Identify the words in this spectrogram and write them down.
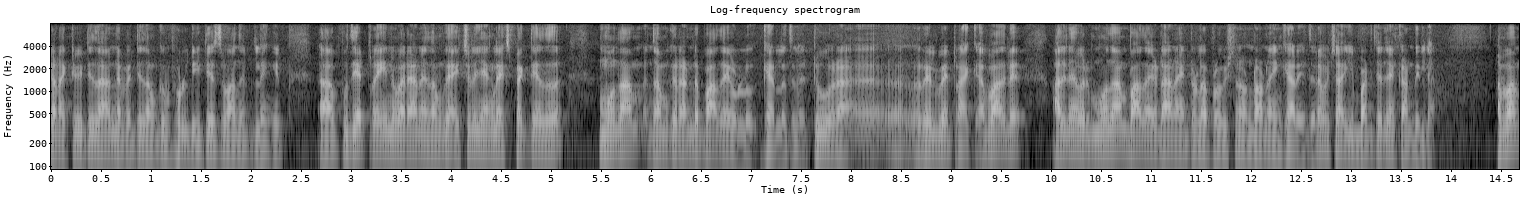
കണക്ടിവിറ്റി അതിനെ പറ്റി നമുക്ക് ഫുൾ ഡീറ്റെയിൽസ് വന്നിട്ടില്ലെങ്കിൽ പുതിയ ട്രെയിൻ വരാനേ നമുക്ക് ആക്ച്വലി ഞങ്ങൾ എക്സ്പെക്ട് ചെയ്തത് മൂന്നാം നമുക്ക് രണ്ട് പാതയേ ഉള്ളൂ കേരളത്തിൽ ടു റെയിൽവേ ട്രാക്ക്. അപ്പോൾ അതിൽ അതിനെ ഒരു മൂന്നാം പാത ഇടാനായിട്ടുള്ള പ്രൊവിഷൻ ഉണ്ടോ എന്ന് എനിക്കറിയത്തില്ല. പക്ഷേ ഈ ബഡ്ജറ്റ് ഞാൻ കണ്ടില്ല. അപ്പം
